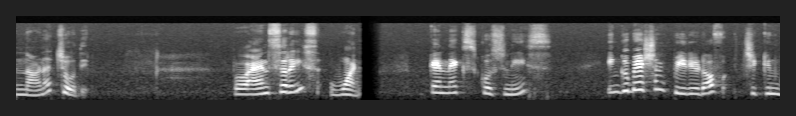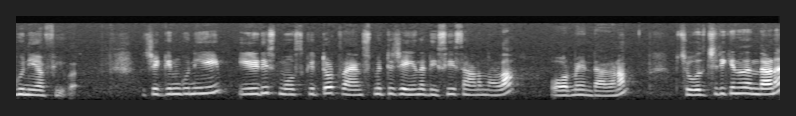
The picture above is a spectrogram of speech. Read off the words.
എന്നാണ് ചോദ്യം. അപ്പോൾ answer is one okay next question is incubation period of chikungunya fever ചിക്കൻ ഗുനിയയും ഈഡിസ് മോസ്കിറ്റോ ട്രാൻസ്മിറ്റ് ചെയ്യുന്ന ഡിസീസ് ആണെന്നുള്ള ഓർമ്മയുണ്ടാകണം. ചോദിച്ചിരിക്കുന്നത് എന്താണ്?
